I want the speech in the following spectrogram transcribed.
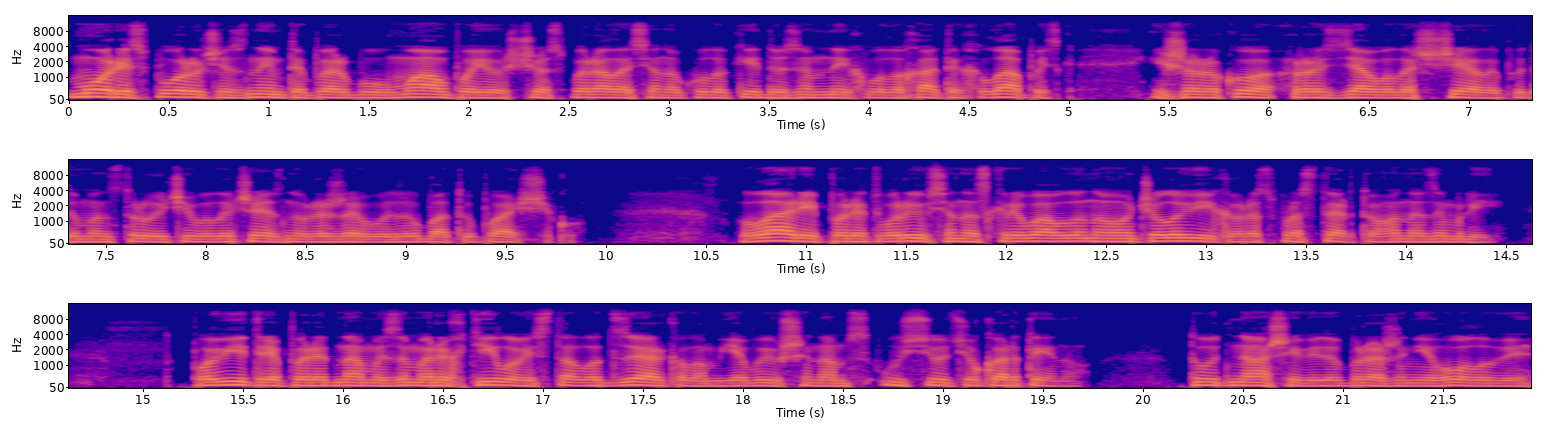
Моріс поруч із ним тепер був мавпою, що спиралася на кулаки до земних волохатих лаписьк і широко роззявила щелепи, демонструючи величезну рожеву зубату пащику. Ларі перетворився на скривавленого чоловіка, розпростертого на землі. Повітря перед нами замерехтіло і стало дзеркалом, явивши нам усю цю картину. Тут наші відображені голови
